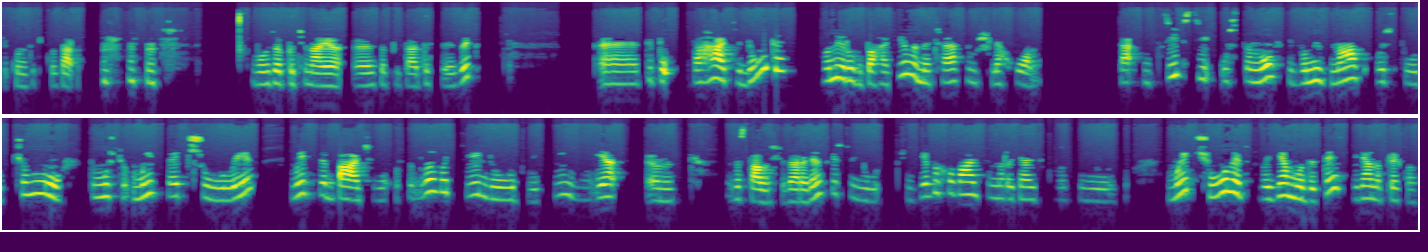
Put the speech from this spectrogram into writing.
секундочку, зараз. Бо вже починає е, заплітатися язик. Е, типу, багаті люди, вони розбагатіли нечесним шляхом. Та, і ці всі установки, вони в нас ось тут. Чому? Тому що ми це чули, ми це бачили, особливо ті люди, які є ем, застали ще да, Радянський Союз, чи є вихованцями Радянського Союзу. Ми чули в своєму дитинстві, я, наприклад,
